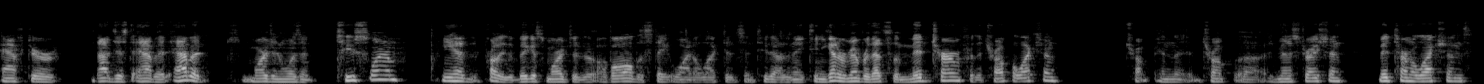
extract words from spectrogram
after not just Abbott. Abbott's margin wasn't too slim. He had probably the biggest margin of all the statewide electeds in 2018. You got to remember that's the midterm for the Trump election, Trump in the Trump uh, administration, midterm elections,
